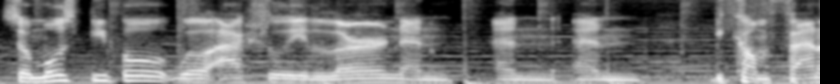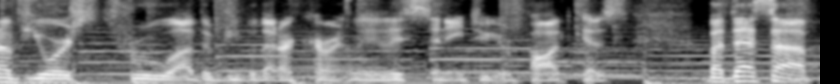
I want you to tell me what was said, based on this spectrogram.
so most people will actually learn and and and become fan of yours through other people that are currently listening to your podcast but that's a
